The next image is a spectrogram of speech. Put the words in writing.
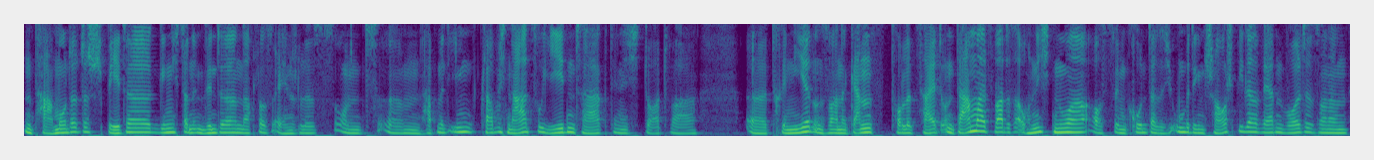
ein paar Monate später ging ich dann im Winter nach Los Angeles und ähm, habe mit ihm, glaube ich, nahezu jeden Tag, den ich dort war, äh, trainiert. Und es war eine ganz tolle Zeit. Und damals war das auch nicht nur aus dem Grund, dass ich unbedingt Schauspieler werden wollte, sondern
